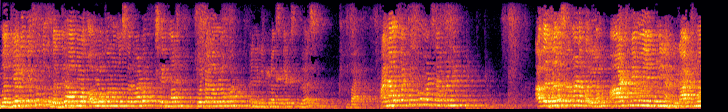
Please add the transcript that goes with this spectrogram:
મધ્યક એટલે શું? તો બધા અવયવ, અવલોકનોનો સરવાળો છેદમાં ટોટલ અવલોકન અને કે પ્લસ એક્સ પ્લસ y. આના ઉપરથી શું મળશે આપણને? આ બધાનો સરવાળો કરી લો. આઠ ને હું અહીંયા ગુણી નાખું. એટલે આઠ નો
